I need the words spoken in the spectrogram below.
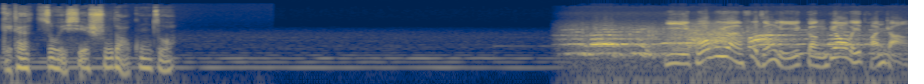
给他做一些疏导工作。以国务院副总理耿彪为团长，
